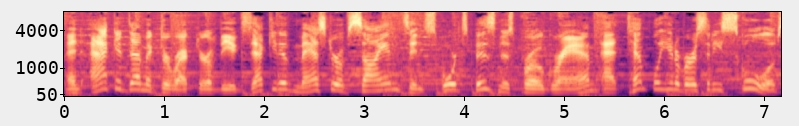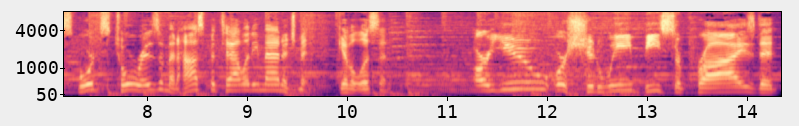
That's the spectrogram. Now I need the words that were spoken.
and academic director of the Executive Master of Science in Sports Business program at Temple University School of Sports, Tourism, and Hospitality Management. Give a listen. Are you or should we be surprised at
